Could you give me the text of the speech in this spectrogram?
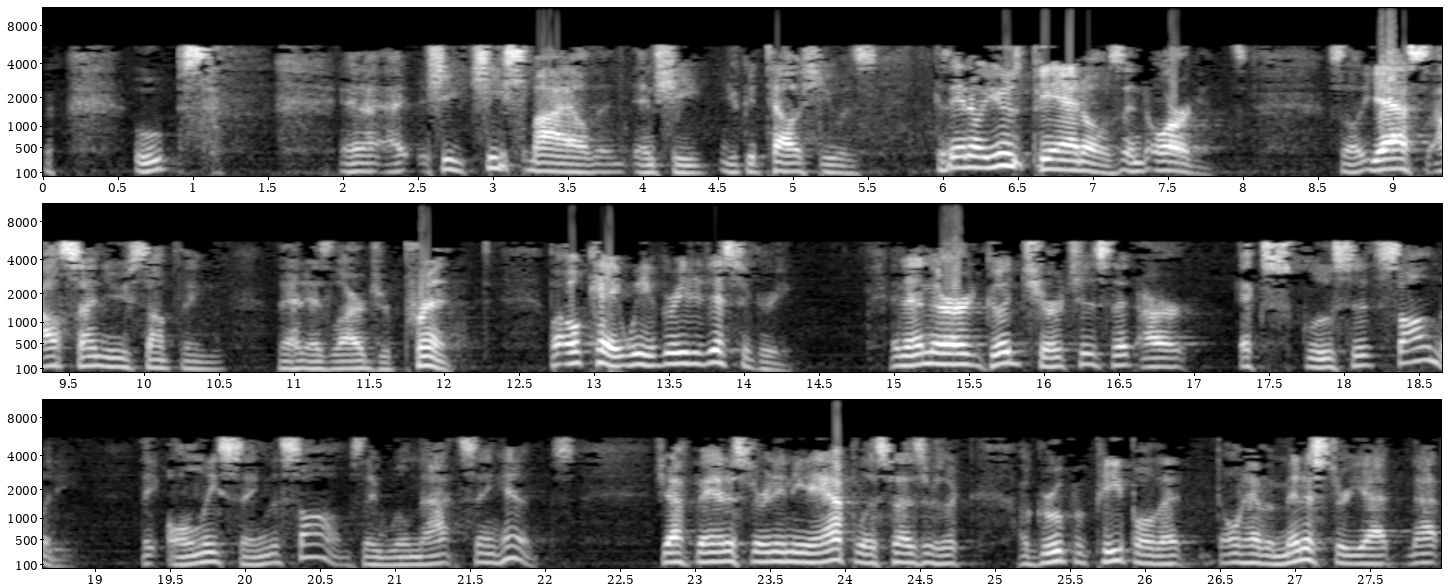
Oops. And I, I, she she smiled and, and she you could tell she was because they don't use pianos and organs. So yes, I'll send you something that has larger print. But okay, we agree to disagree. And then there are good churches that are exclusive psalmody. They only sing the psalms. They will not sing hymns. Jeff Bannister in Indianapolis says there's a, a group of people that don't have a minister yet, not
